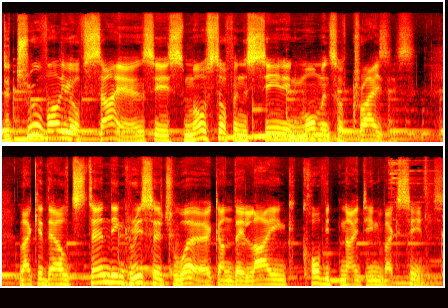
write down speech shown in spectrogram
The true value of science is most often seen in moments of crisis, like the outstanding research work underlying COVID-19 vaccines.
